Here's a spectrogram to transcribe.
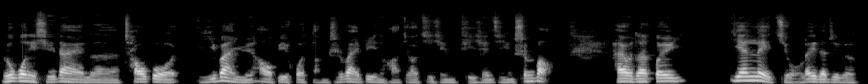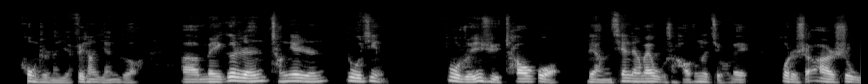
如果你携带了超过一万元澳币或等值外币的话，就要进行提前进行申报。还有的关于烟类、酒类的这个控制呢，也非常严格啊。每个人成年人入境不允许超过两千两百五十毫升的酒类，或者是二十五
